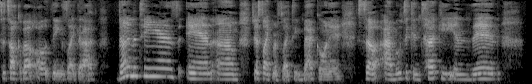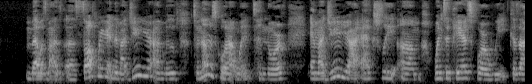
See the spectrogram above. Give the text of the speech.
to talk about all the things like that I've done in the 10 years and um, just like reflecting back on it. So I moved to Kentucky and then that was my uh, sophomore year. And then my junior year, I moved to another school and I went to North. And my junior year, I actually um, went to Paris for a week because I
